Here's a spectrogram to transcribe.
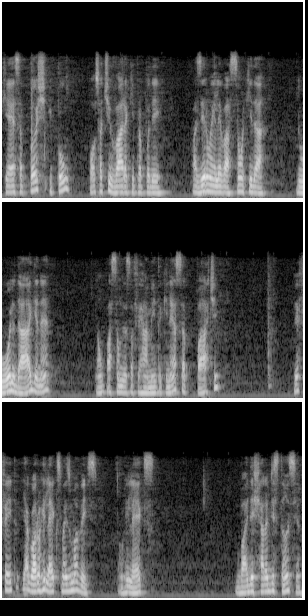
que é essa Push e Pull. Posso ativar aqui para poder fazer uma elevação aqui da, do olho da águia, né? Então passamos essa ferramenta aqui nessa parte Perfeito. E agora o relax mais uma vez. Então, relax vai deixar a distância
